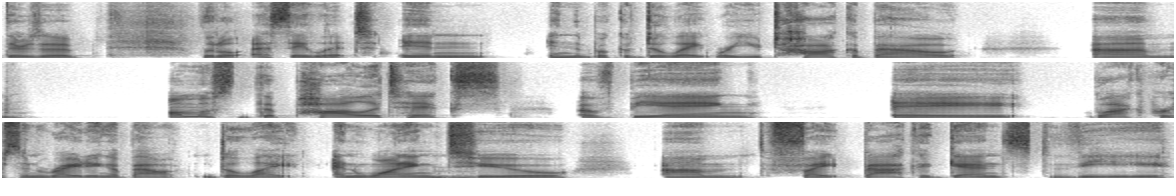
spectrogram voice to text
there's a little essay lit in in the book of delight where you talk about um almost the politics of being a black person writing about delight and wanting mm-hmm. to um, fight back against the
